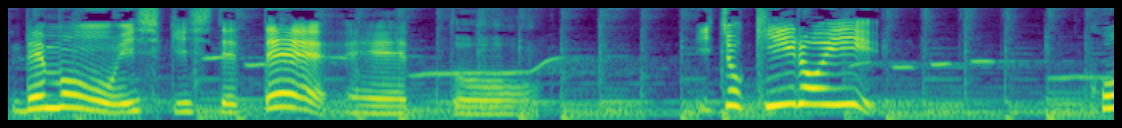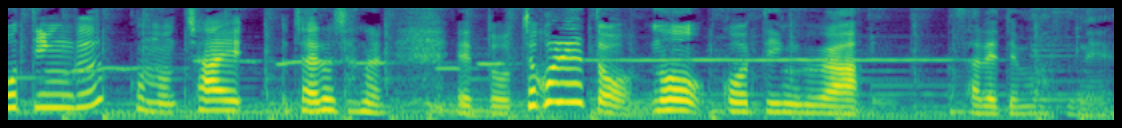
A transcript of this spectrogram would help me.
レモンを意識しててえー、っと一応黄色いコーティング？この茶茶色じゃない、えっと、チョコレートのコーティングがされてますね。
